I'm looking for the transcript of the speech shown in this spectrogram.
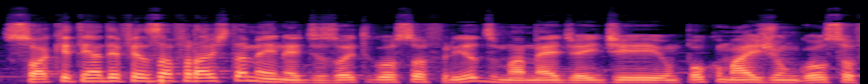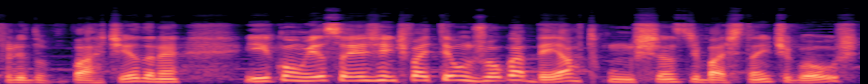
Só que tem a defesa frágil também, né? 18 gols sofridos, uma média aí de um pouco mais de um gol sofrido por partida, né? E com isso aí a gente vai ter um jogo aberto, com chance de bastante gols.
